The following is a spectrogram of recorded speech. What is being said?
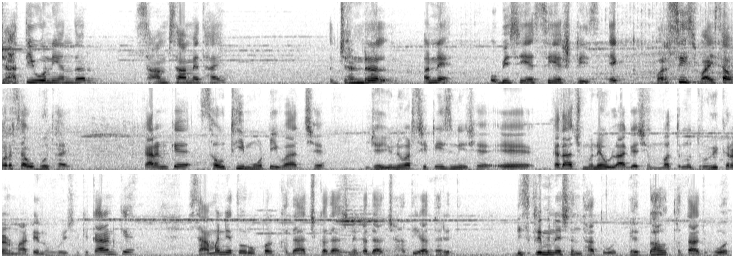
જાતિઓની અંદર સામસામે થાય જનરલ અને ઓબીસી, એસસી એસટીઝ એક વર્સિસ વાયસા વર્ષા ઊભું થાય. કારણ કે સૌથી મોટી વાત છે, જે યુનિવર્સિટીઝની છે, એ કદાચ મને એવું લાગે છે મતનું ધ્રુવીકરણ માટેનું હોય છે કે કારણ કે સામાન્ય તौर ઉપર કદાચ કદાચ ને કદાચ જાતિ આધારિત ડિસ્ક્રિમિનેશન થતું હોત, ભેદભાવ થતા જ હોત,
